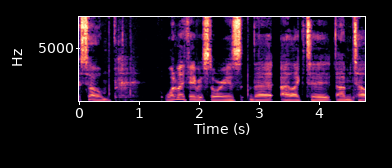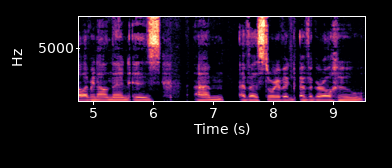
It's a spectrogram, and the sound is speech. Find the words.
So one of my favorite stories that I like to um, tell every now and then is um, of a story of a of a girl who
